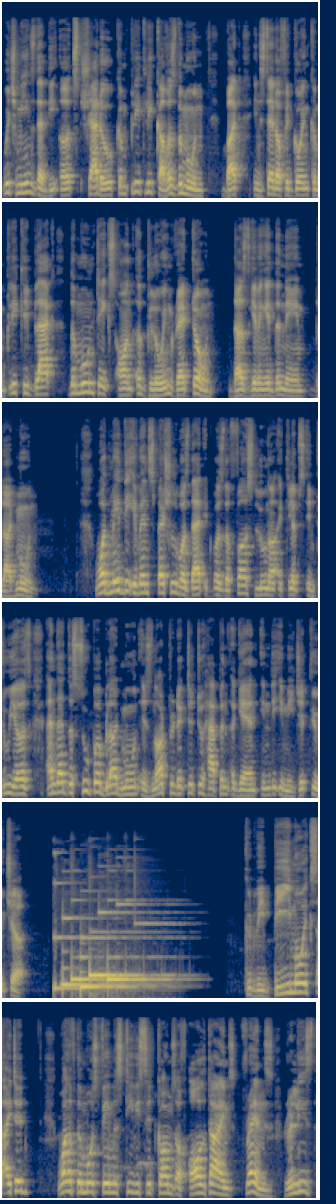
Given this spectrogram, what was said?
which means that the Earth's shadow completely covers the moon, but instead of it going completely black, the moon takes on a glowing red tone, thus giving it the name blood moon. What made the event special was that it was the first lunar eclipse in two years and that the super blood moon is not predicted to happen again in the immediate future. Could we be more excited? One of the most famous TV sitcoms of all times, Friends, released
